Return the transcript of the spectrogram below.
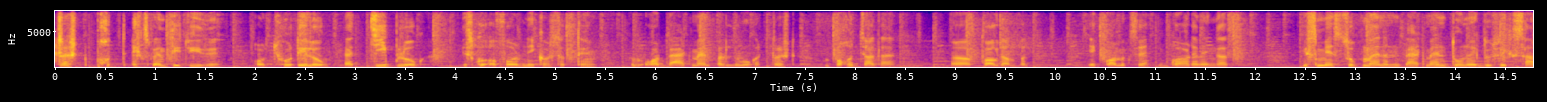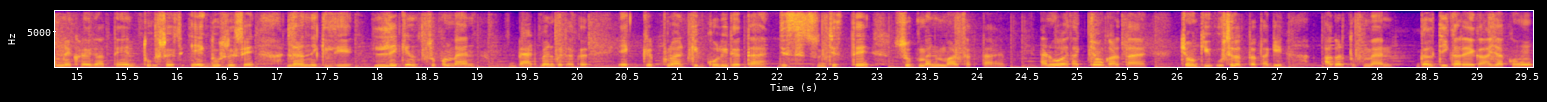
ट्रस्ट बहुत एक्सपेंसिव चीज़ है और छोटे लोग या चीप लोग इसको अफोर्ड नहीं कर सकते हैं। और बैटमैन पर लोगों का ट्रस्ट बहुत ज़्यादा है। फॉर एग्ज़ाम्पल एक कॉमिक्स है गॉड एवेंगस इसमें सुपरमैन एंड बैटमैन दोनों एक दूसरे के सामने खड़े हो जाते हैं, दूसरे से, एक दूसरे से लड़ने के लिए। लेकिन सुपरमैन बैटमैन को जाकर एक क्रिप्टोनाइट की गोली देता है, जिस, जिससे सुपरमैन मर सकता है। एंड वो ऐसा क्यों करता है? क्योंकि उसे लगता था कि अगर सुपरमैन गलती करेगा या कहूँ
